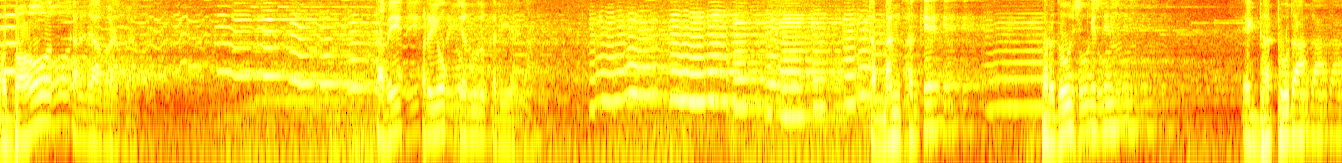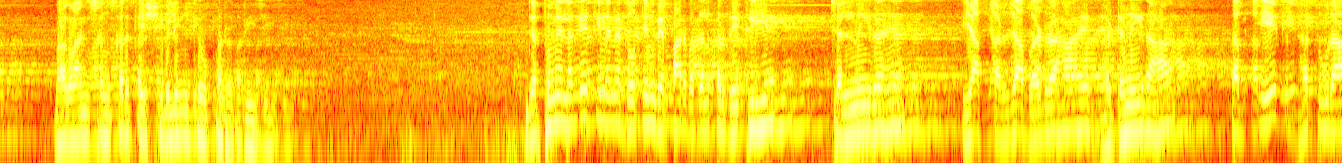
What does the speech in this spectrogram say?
और बहुत कर्जा बढ़ रहा है। तब एक प्रयोग ज़रूर करिएगा। तब बन सके। प्रदोष के दिन एक धतूरा भगवान शंकर के शिवलिंग के ऊपर रख दीजिए। जब तुम्हें लगे कि मैंने दो तीन व्यापार बदल कर देख लिए, चल नहीं रहे, या कर्जा बढ़ रहा है, घट नहीं रहा, तब एक धतूरा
